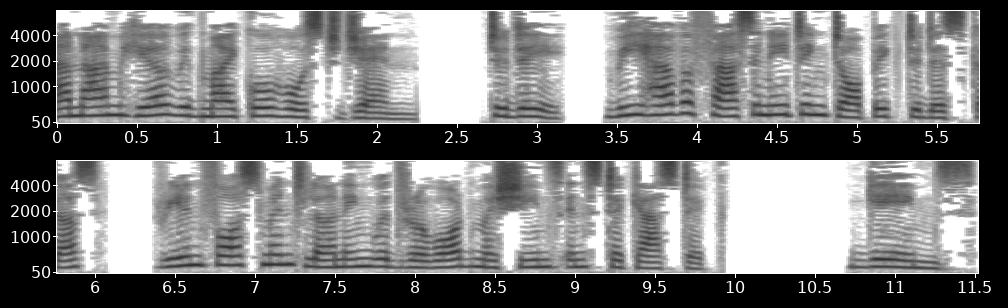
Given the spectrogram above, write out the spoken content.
And I'm here with my co host Jen. Today, we have a fascinating topic to discuss reinforcement learning with reward machines in stochastic games.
